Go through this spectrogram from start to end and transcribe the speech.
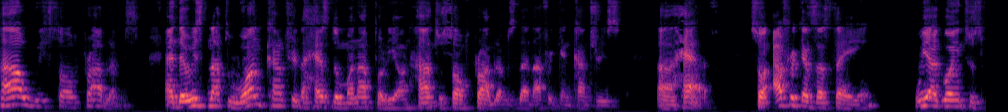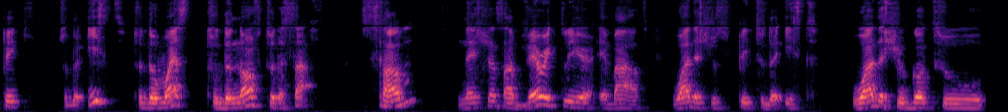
how we solve problems. And there is not one country that has the monopoly on how to solve problems that African countries uh, have. So Africans are saying, we are going to speak to the east, to the west, to the north, to the south. Some nations are very clear about why they should speak to the east, why they should go to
